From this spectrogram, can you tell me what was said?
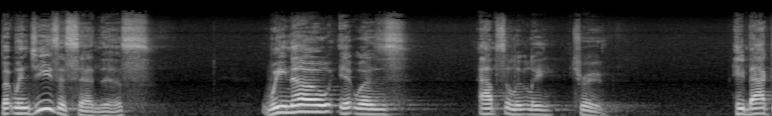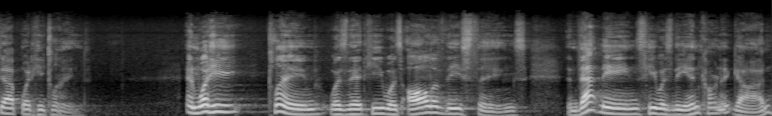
But when Jesus said this, we know it was absolutely true. He backed up what he claimed. And what he claimed was that he was all of these things and that means he was the incarnate God,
